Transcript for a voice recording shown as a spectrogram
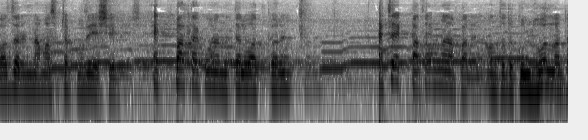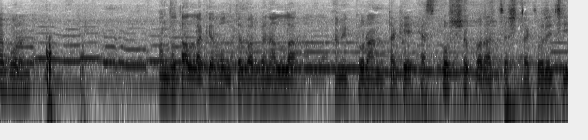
ফজরের নামাজটা পড়ে এসে এক পাতা কোরআন তেলাওয়াত করেন। আচ্ছা এক পাতাও না পারেন, অন্তত কুলহু আল্লাহটা পড়েন। অন্তত আল্লাহকে বলতে পারবেন, আল্লাহ, আমি কোরআনটাকে স্পর্শ করার চেষ্টা করেছি,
